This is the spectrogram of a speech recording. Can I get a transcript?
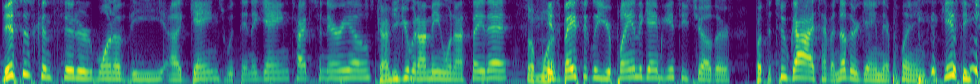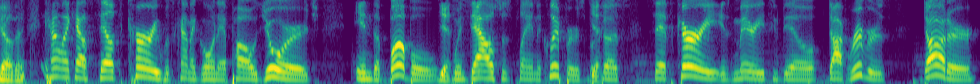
this is considered one of the uh, games within a game type scenarios. Okay. You get what I mean when I say that? Somewhat. It's basically you're playing the game against each other, but the two guys have another game they're playing against each other. Kind of like how Seth Curry was kind of going at Paul George in the bubble Yes. when Dallas was playing the Clippers Yes. because Seth Curry is married to Del Doc Rivers' daughter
